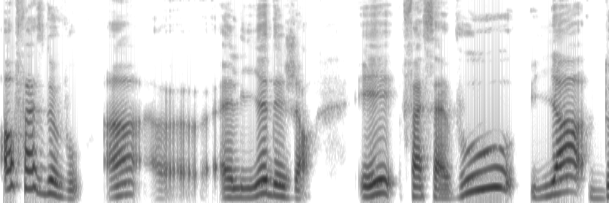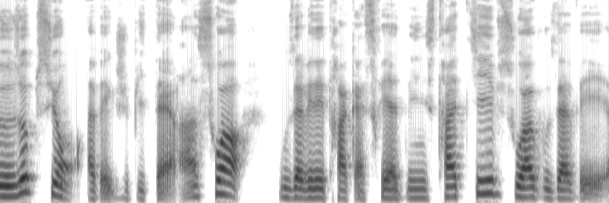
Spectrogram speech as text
en face de vous, hein, euh, elle y est déjà. Et face à vous, il y a deux options avec Jupiter, hein. soit vous avez des tracasseries administratives, soit vous avez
